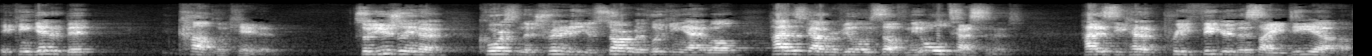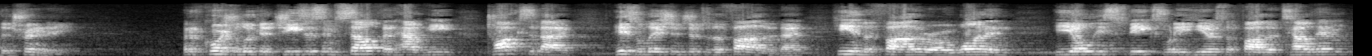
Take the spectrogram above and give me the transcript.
it can get a bit complicated. So usually in a course in the Trinity, you start with looking at, well, how does God reveal himself in the Old Testament? How does he kind of prefigure this idea of the Trinity? And of course, you look at Jesus himself and how he talks about his relationship to the Father, that he and the Father are one, and he only speaks what he hears the Father tell him,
